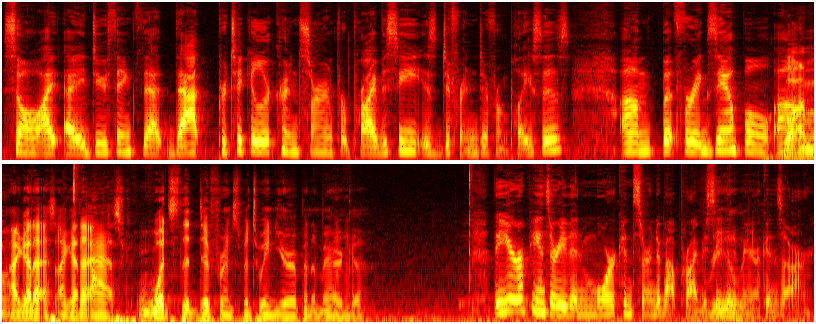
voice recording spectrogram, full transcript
so I, I do think that that particular concern for privacy is different in different places. Um, but for example um, well, I'm, I gotta, I gotta ask, what's the difference between Europe and America? The Europeans are even more concerned about privacy than Americans are.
